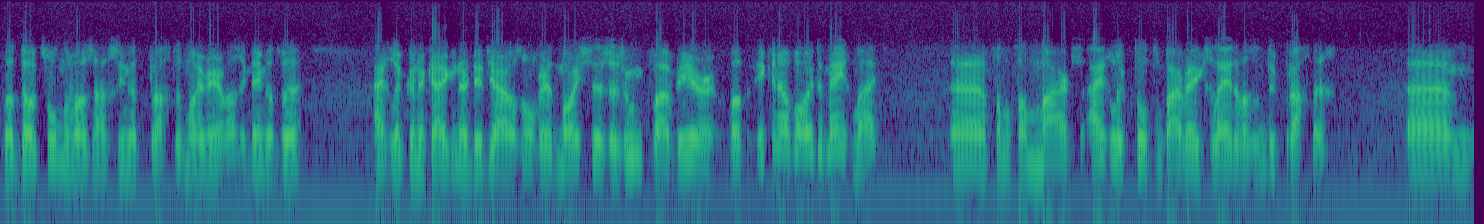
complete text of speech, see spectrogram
Wat doodzonde was aangezien het prachtig mooi weer was. Ik denk dat we eigenlijk kunnen kijken naar dit jaar als ongeveer het mooiste seizoen qua weer wat ik in ieder geval ooit heb meegemaakt. Uh, van, maart eigenlijk tot een paar weken geleden was het natuurlijk prachtig. Um,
